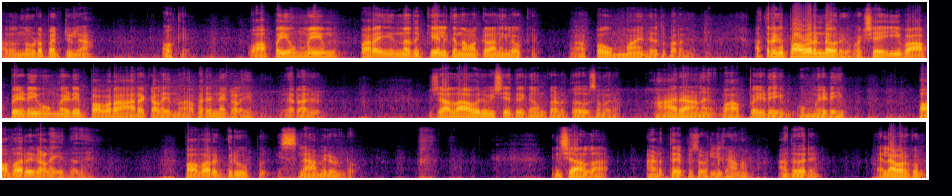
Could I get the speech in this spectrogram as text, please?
അതൊന്നും ഇവിടെ പറ്റില്ല ഓക്കെ. വാപ്പയും ഉമ്മയും പറയുന്നത് കേൾക്കുന്ന മക്കളാണെങ്കിൽ ഒക്കെ. വാപ്പ ഉമ്മ എന്റെ അടുത്ത് പറഞ്ഞു അത്രയ്ക്ക് പവർ ഉണ്ട് അവർക്ക്. പക്ഷേ ഈ വാപ്പയുടെയും ഉമ്മയുടെയും പവർ ആരെ കളയുന്നത്? അവരെന്നെ കളയുന്നത്. വേറെ ആരുമില്ല. പക്ഷേ ആ ഒരു വിഷയത്തിലേക്ക് നമുക്ക് അടുത്ത ദിവസം വരാം. ആരാണ് വാപ്പയുടെയും ഉമ്മയുടെയും പവർ കളയുന്നത്? പവർ ഗ്രൂപ്പ് ഇസ്ലാമിലുണ്ടോ? ഇൻഷാല്ല അടുത്ത എപ്പിസോഡിൽ കാണാം. അതുവരെ എല്ലാവർക്കും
